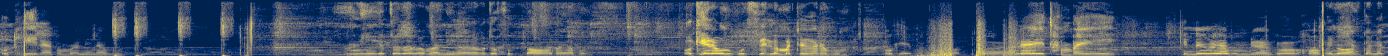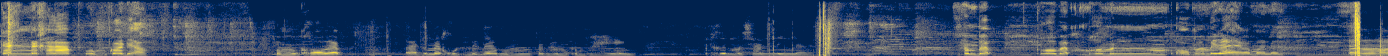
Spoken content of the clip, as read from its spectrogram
โอเคได้ประมาณนี้นะครับผม ประมาณนี้แล้วก็จะขุดต่อไปครับผม โอเคแล้วผมขุดเสร็จแล้วมาเจอนะผม โอเคผมเออได้ทำไปนิดนึงแล้วนะผมเดี๋ยวก็ขอไปนอนก่อนแล้วกันนะครับ ผมก็เดี๋ยว ผมขอแบบ อาจจะไม่ขุดลึกนะผมจะทำกำแพง ขึ้นมาชั้นหนึ่งนะทำแบบพอแบบพอมันออกมาไม่ได้ประมาณนั้นอ่า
